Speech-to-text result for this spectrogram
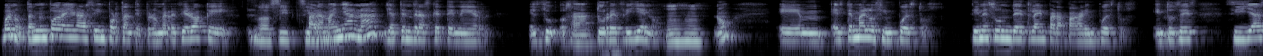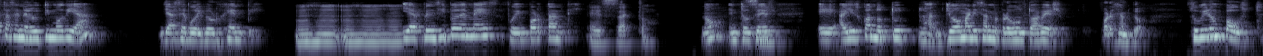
bueno, también podrá llegar a ser importante, pero me refiero a que no, sí, para mañana ya tendrás que tener el, o sea, tu refri lleno, ¿no? Em, el tema de los impuestos. Tienes un deadline para pagar impuestos. Entonces, si ya estás en el último día, ya se vuelve urgente. y al principio de mes fue importante. Exacto. ¿No? Entonces, eh, ahí es cuando tú, o sea, yo, Marisa, me pregunto, a ver, por ejemplo, subir un post,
